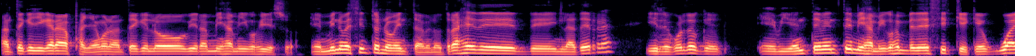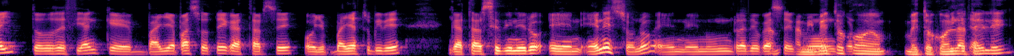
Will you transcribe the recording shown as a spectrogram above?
antes que llegara a España, bueno, antes que lo vieran mis amigos y eso. En 1990 me lo traje de, de Inglaterra y recuerdo que evidentemente mis amigos en vez de decir que qué guay, todos decían que vaya pasote gastarse, o vaya estupidez, gastarse dinero en, en eso, ¿no? En, en un radio cassette. A mí me con- tocó, me tocó en la tele,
